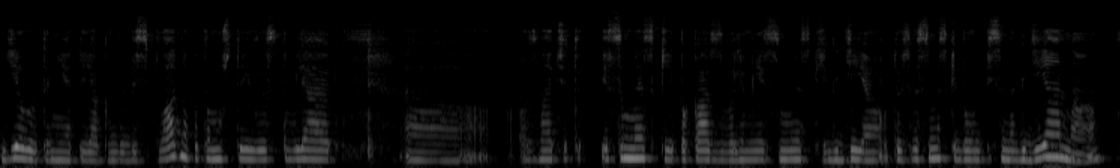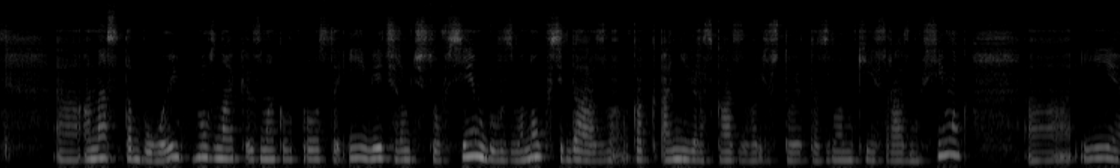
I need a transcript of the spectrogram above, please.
делают они это якобы бесплатно, потому что их заставляют значит, смс показывали мне смс где, то есть в смс было написано, где она, а, она с тобой, ну, знак, знак вопроса. И вечером часов в 7 был звонок, всегда, как они рассказывали, что это звонки с разных симок. А, и,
